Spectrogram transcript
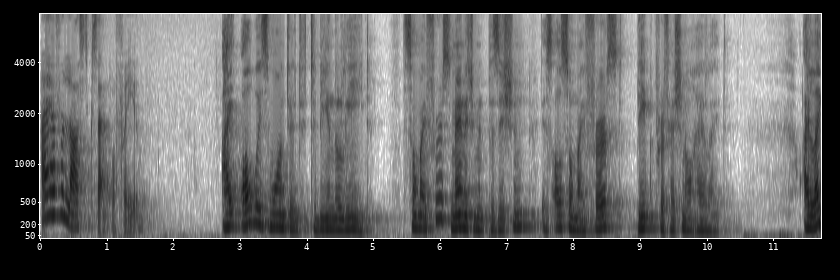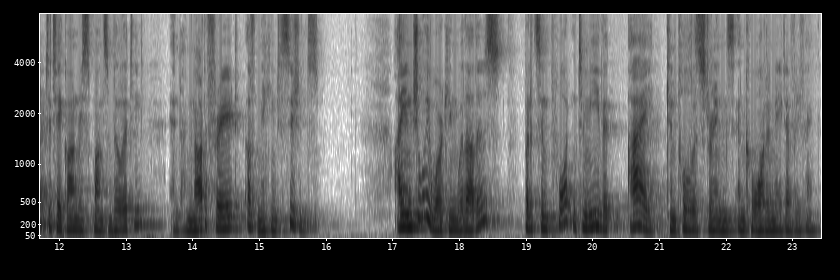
I have a last example for you. I always wanted to be in the lead, so my first management position is also my first big professional highlight. I like to take on responsibility and I'm not afraid of making decisions. I enjoy working with others, but it's important to me that I can pull the strings and coordinate everything.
